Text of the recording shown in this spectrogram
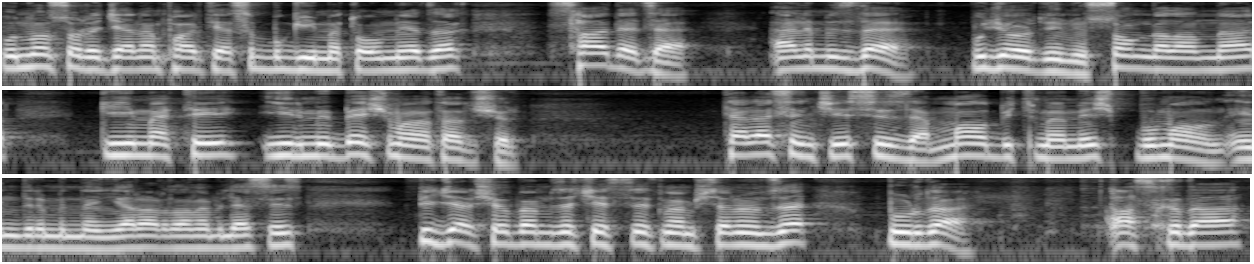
Bundan sonra gələn partiyası bu qiymət olmayacaq. Sadəcə əlimizdə bu gördüyünüz son qalanlar qiyməti 25 manata düşür. Tələsin ki, siz də mal bitməmiş bu malın endirimindən yararlana biləsiniz. Digər şöbəmizə keçid etməmişdən öncə burada askıda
